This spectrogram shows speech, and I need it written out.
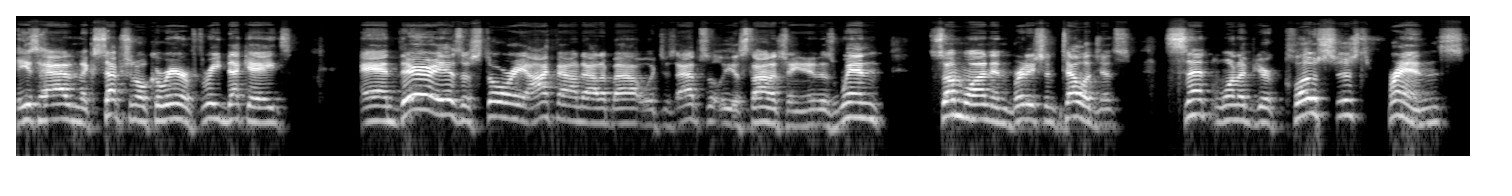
he's had an exceptional career of three decades and there is a story I found out about, which is absolutely astonishing. It is when someone in British intelligence sent one of your closest friends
